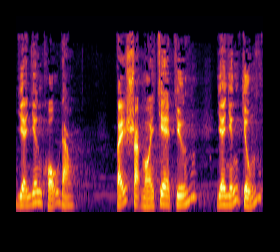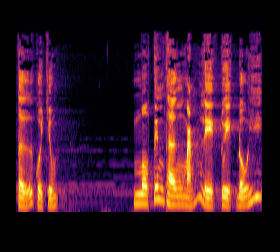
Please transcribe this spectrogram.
và nhân khổ đau, tẩy sạch mọi che chướng và những chủng tử của chúng. Một tinh thần mãnh liệt tuyệt đối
